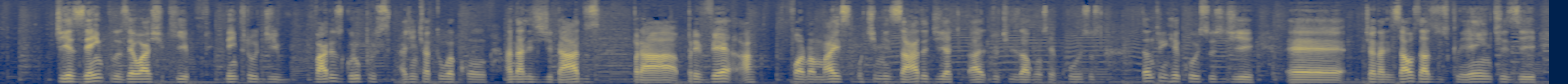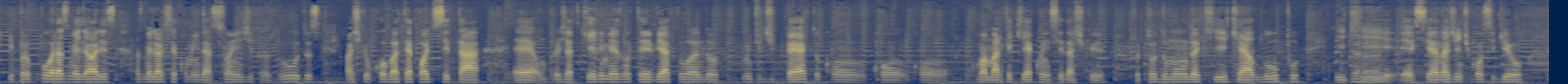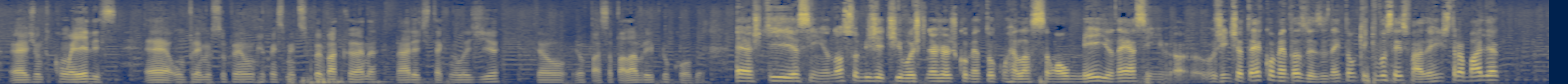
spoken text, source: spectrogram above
de exemplos, eu acho que dentro de vários grupos a gente atua com análise de dados para prever a forma mais otimizada de, de utilizar alguns recursos, tanto em recursos de, é, de analisar os dados dos clientes e, e, propor as melhores, as melhores recomendações de produtos. Acho que o Kobo até pode citar é, um projeto que ele mesmo teve atuando muito de perto com, com, com uma marca que é conhecida, acho que por todo mundo aqui, que é a Lupo, e que uhum. esse ano a gente conseguiu, é, junto com eles, é, um prêmio super, um reconhecimento super bacana na área de tecnologia. Então eu passo a palavra aí para o Koba. É, acho que assim, o nosso objetivo, hoje que a Jorge comentou com relação ao meio, né? Assim, a gente até comenta às vezes, né? Então o que, que vocês fazem? A gente trabalha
